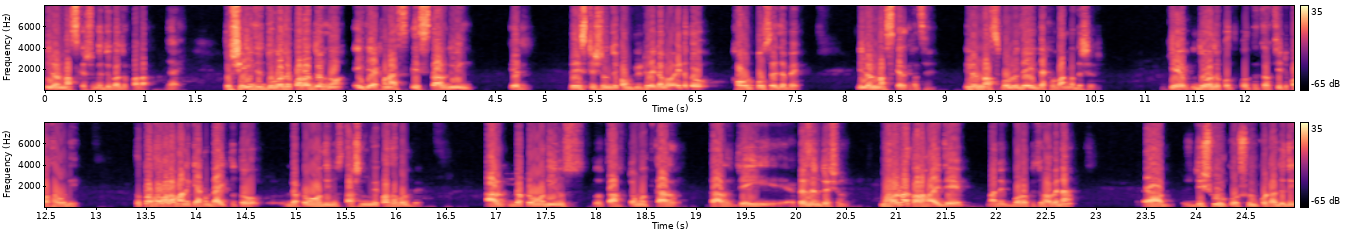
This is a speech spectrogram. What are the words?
ইলন মাস্কের সঙ্গে যোগাযোগ করা যায়। তো সেই যে যোগাযোগ করার জন্য এই যে এখন আজকে স্টারলিং এর রেজিস্ট্রেশন যে কমপ্লিট হয়ে গেল, এটা তো খবর পৌঁছে যাবে ইলন মাস্কের কাছে। ইলন মাস্ক বলবে যে, এই দেখো বাংলাদেশের কে যোগাযোগ করতে- চাচ্ছি, একটু কথা বলি। তো কথা বলা মানে কি? এখন দায়িত্ব তো ডক্টর মোহাম্মদ ইউনুস তার সঙ্গে কথা বলবে। আর ডক্টর মোহাম্মদ ইউনুস তো তার চমৎকার তার যেই প্রেজেন্টেশন ধারণা করা হয় যে মানে বড় কিছু হবে না। যে শুল্ক, শুল্কটা যদি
